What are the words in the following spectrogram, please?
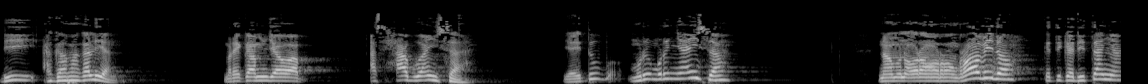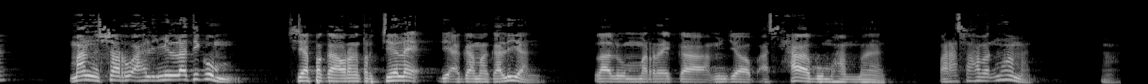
di agama kalian? Mereka menjawab ashabu Isa, yaitu murid-muridnya Isa. Namun orang-orang Rafidah ketika ditanya, man syarru ahli millatikum? siapakah orang terjelek di agama kalian? Lalu mereka menjawab ashabu Muhammad, para sahabat Muhammad. Nah,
